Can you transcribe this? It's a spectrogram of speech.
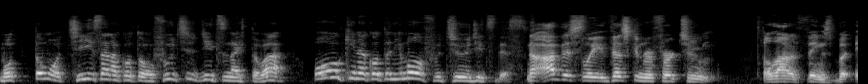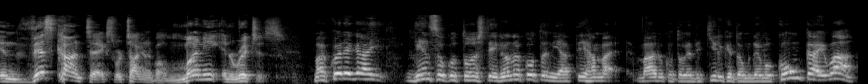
最も小さなことを不忠実な人は大きなことにも不忠実です Now, obviously, this can refer to a lot of things, but in this context, we're talking about money and riches. まあこれが原則を通していろんなことに当てはまることができるけどもでも今回は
